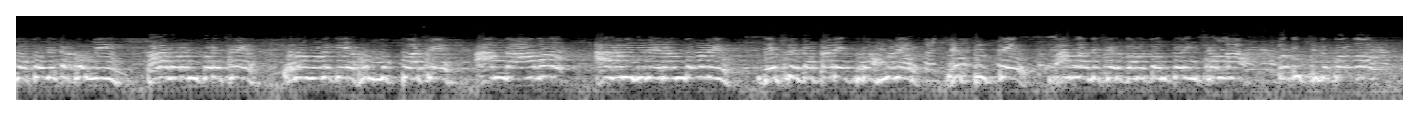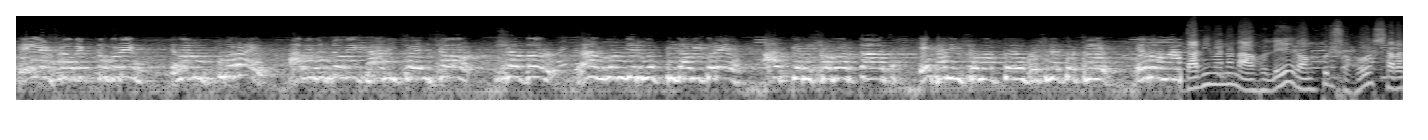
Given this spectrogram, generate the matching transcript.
যত নেতাকর্মী কারাবরণ করেছে এবং অনেকে এখন মুক্ত আছে, আমরা আবার আগামী দিনের আন্দোলনে দেশ নেতা তারেক রহমানের নেতৃত্বে বাংলাদেশের গণতন্ত্র ইনশাল্লাহ প্রতিষ্ঠিত করব। এই আশা ব্যক্ত করে এবং পুনরায় হাবিবুল নবী খান সোহেল সহ সকল রাজবন্দির মুক্তি দাবি করে আজকের সবার কাজ এখানেই সমাপ্ত ঘোষণা করছে এবং দাবি মানা না হলে রংপুর সহ সারা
